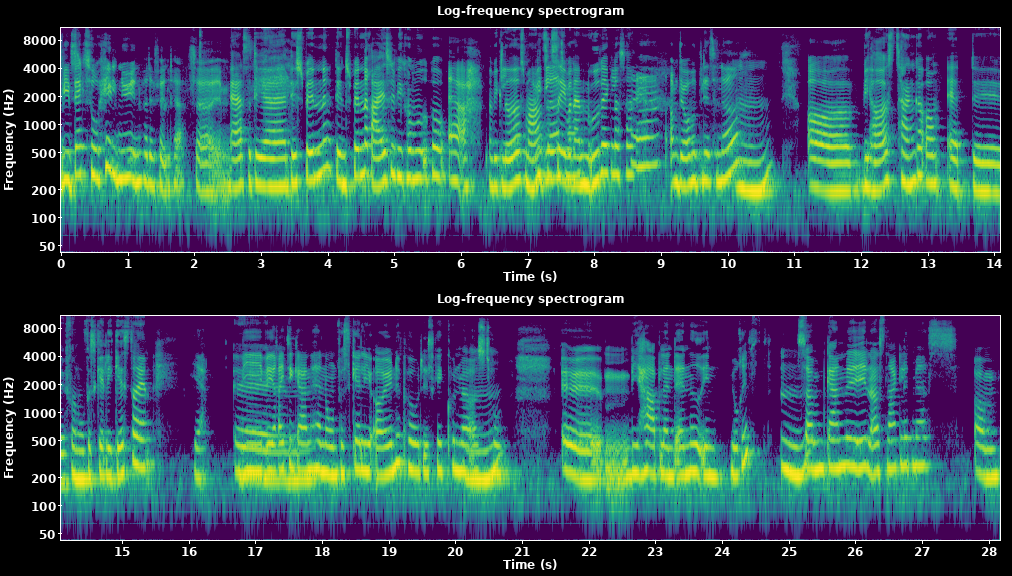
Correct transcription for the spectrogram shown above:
Vi er begge to helt nye inden for det felt her, så øhm, Ja, så det er, det er spændende. Det er en spændende rejse, vi er kommet ud på. ja, Og vi glæder os meget Vi til at se, meget. hvordan den udvikler sig. ja, om det overhovedet bliver til noget. Mm. Og vi har også tanker om at øh, få nogle forskellige gæster ind. Ja. Vi vil Øhm. rigtig gerne have nogle forskellige øjne på. Det skal ikke kun være mm. os to. Øh, vi har blandt andet en jurist, mm. som gerne vil ind og snakke lidt med os om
